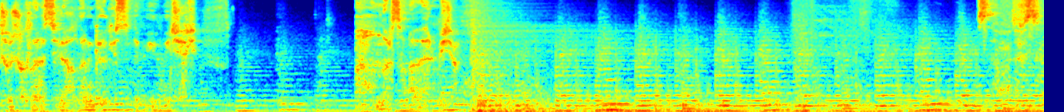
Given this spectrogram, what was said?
Çocukların silahların gölgesinde büyümeyecek. Sana vermeyeceğim. Sen bilirsin.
